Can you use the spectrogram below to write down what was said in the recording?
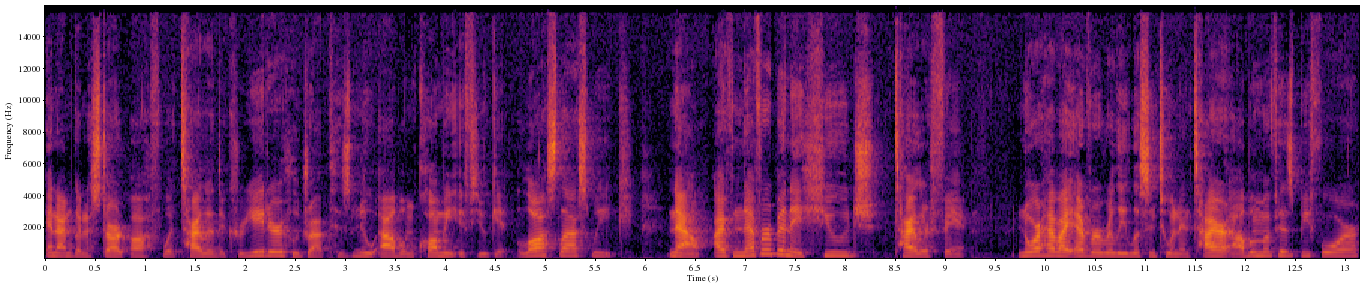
And I'm going to start off with Tyler the Creator, who dropped his new album, Call Me If You Get Lost, last week. Now, I've never been a huge Tyler fan, nor have I ever really listened to an entire album of his before.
